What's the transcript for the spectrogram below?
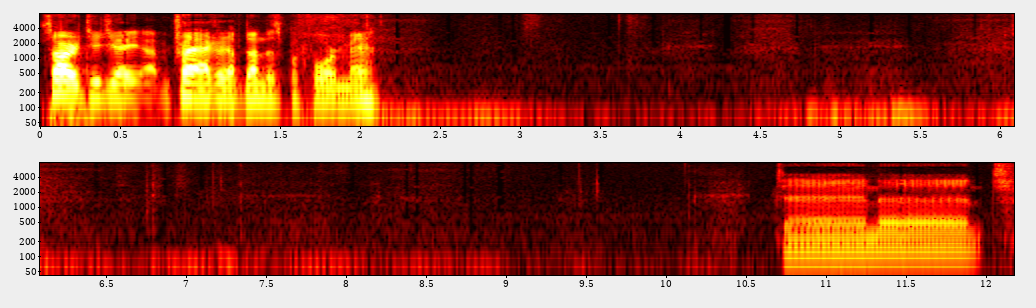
Sorry, TJ. I'm trying to act like I've done this before, man. Tenant.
